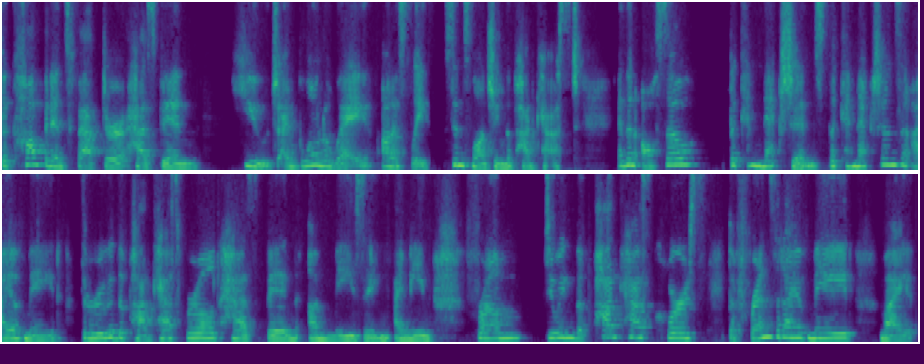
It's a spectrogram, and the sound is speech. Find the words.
the confidence factor has been huge. I'm blown away, honestly, since launching the podcast. And then also the connections, the connections that I have made through the podcast world has been amazing. I mean, from doing the podcast course, the friends that I have made, my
